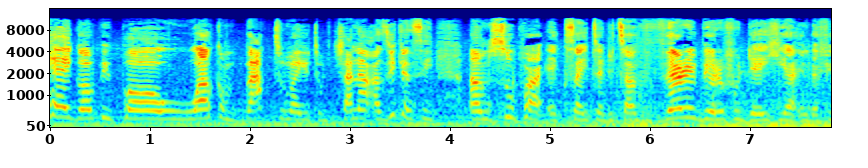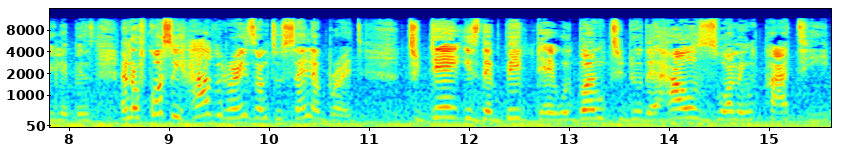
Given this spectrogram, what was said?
Hey go people, welcome back to my YouTube channel. As you can see, I'm super excited. It's a very beautiful day here in the Philippines. And of course, we have a reason to celebrate. Today is the big day. We're going to do the housewarming party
